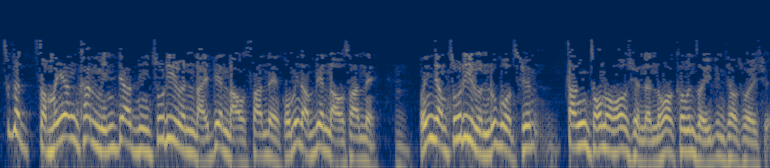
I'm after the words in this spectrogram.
这个怎么样看民调？你朱立伦来变老三呢？国民党变老三呢？嗯，我跟你讲，朱立伦如果选当总统候选人的话，柯文哲一定跳出来选。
